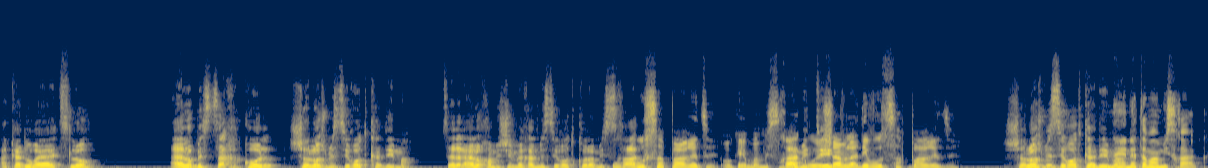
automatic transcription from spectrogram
הכדור היה אצלו, היה לו בסך הכל שלוש מסירות קדימה. בסדר? היה לו 51 מסירות כל הוא- המשחק. הוא ספר את זה, אוקיי? במשחק הוא אמיתי. ישב לידי והוא ספר את זה. שלוש מסירות קדימה. נהנית מהמשחק?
